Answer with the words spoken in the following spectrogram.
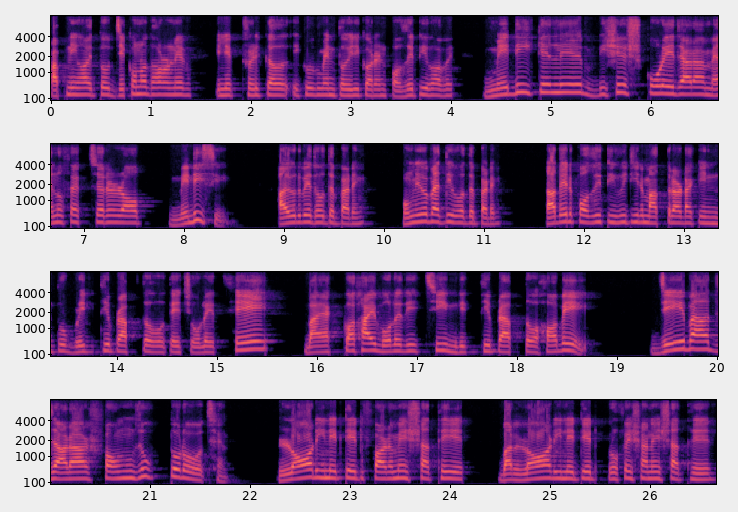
আপনি হয়তো যে কোনো ধরনের ইলেকট্রিক্যাল ইকুইপমেন্ট তৈরি করেন পজিটিভ হবে। মেডিকেলে বিশেষ করে যারা ম্যানুফ্যাকচারার অফ মেডিসিন আয়ুর্বেদ হতে পারে হোমিওপ্যাথি হতে পারে তাদের পজিটিভিটির মাত্রাটা কিন্তু বৃদ্ধিপ্রাপ্ত হতে চলেছে বা এক কথায় বলে দিচ্ছি বৃদ্ধিপ্রাপ্ত হবে। যে বা যারা সংযুক্ত রয়েছেন, ল রিলেটেড ফার্মের সাথে বা ল রিলেটেড প্রফেশনের সাথে,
